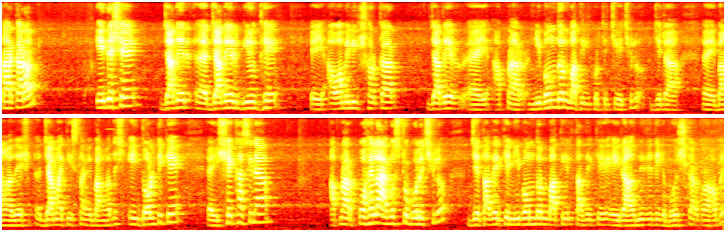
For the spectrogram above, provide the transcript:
তার কারণ এই দেশে যাদের যাদের বিরুদ্ধে এই আওয়ামী লীগ সরকার, যাদের আপনার নিবন্ধন বাতিল করতে চেয়েছিল, যেটা বাংলাদেশ, জামায়াত ইসলামী বাংলাদেশ, এই দলটিকে শেখ হাসিনা আপনার পহেলা আগস্টও বলেছিল যে তাদেরকে নিবন্ধন বাতিল, তাদেরকে এই রাজনীতি থেকে বহিষ্কার করা হবে।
